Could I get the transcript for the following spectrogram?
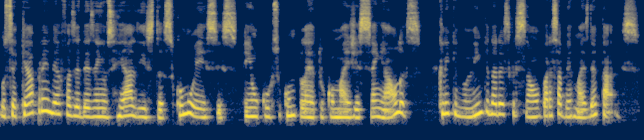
Você quer aprender a fazer desenhos realistas como esses em um curso completo com mais de 100 aulas? Clique no link da descrição para saber mais detalhes.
